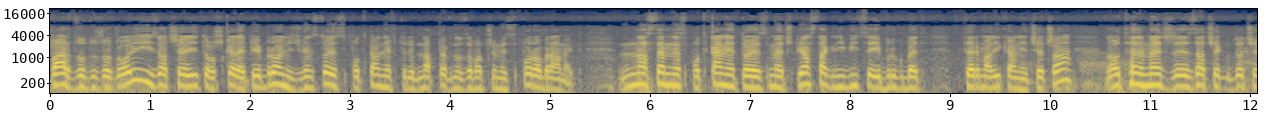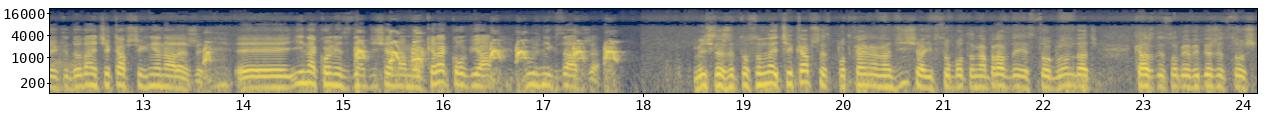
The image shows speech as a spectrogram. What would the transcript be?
bardzo dużo goli i zaczęli troszkę lepiej bronić, więc to jest spotkanie, w którym na pewno zobaczymy sporo bramek. Następne spotkanie to jest mecz Piasta Gliwice i Brookbet Termalika Nieciecza. No ten mecz zaciek, do, cie- do najciekawszych nie należy. Yy, I na koniec dnia dzisiaj mamy Krakowia, Górnik Zabrze. Myślę, że to są najciekawsze spotkania na dzisiaj i w sobotę naprawdę jest to oglądać. Każdy sobie wybierze coś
